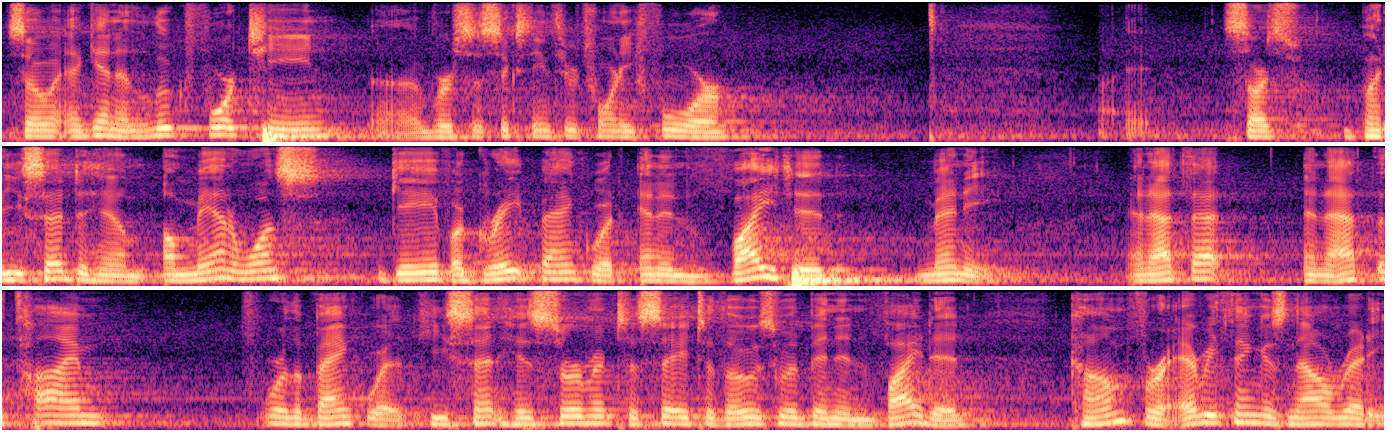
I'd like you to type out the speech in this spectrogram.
So, again, in Luke 14, uh, verses 16 through 24, it starts, But he said to him, A man once gave a great banquet and invited many. And at that and at the time for the banquet, he sent his servant to say to those who had been invited, Come, for everything is now ready.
